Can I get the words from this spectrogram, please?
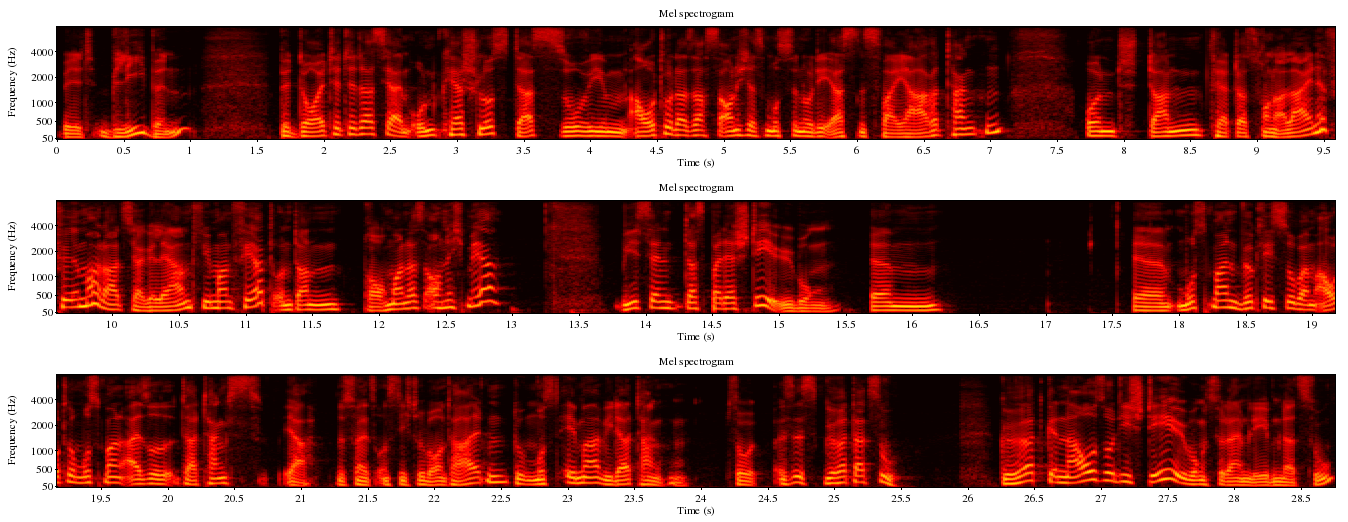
Bild blieben, bedeutete das ja im Umkehrschluss, dass so wie im Auto, da sagst du auch nicht, das musst du nur die ersten zwei Jahre tanken. Und dann fährt das von alleine für immer. Da hat es ja gelernt, wie man fährt. Und dann braucht man das auch nicht mehr. Wie ist denn das bei der Stehübung? Ähm, äh, muss man wirklich so beim Auto, muss man also, da tankst, ja, müssen wir jetzt uns nicht drüber unterhalten, du musst immer wieder tanken. So, es ist, gehört dazu. Gehört genauso die Stehübung zu deinem Leben dazu?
